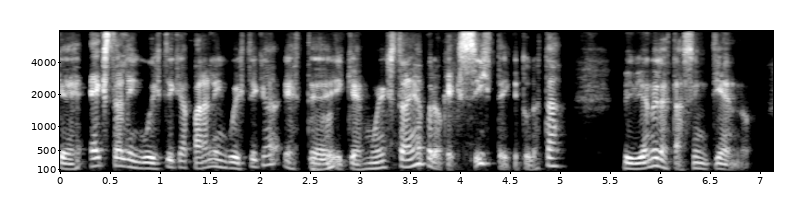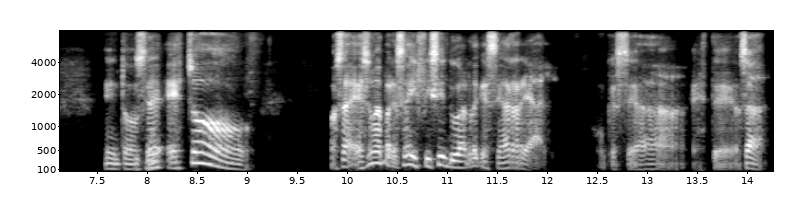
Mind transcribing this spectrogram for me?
que es extralingüística, paralingüística, este, y que es muy extraña, pero que existe y que tú lo estás viviendo y lo estás sintiendo. Entonces, esto, o sea, eso me parece difícil dudar de que sea real, o que sea, este, o sea,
